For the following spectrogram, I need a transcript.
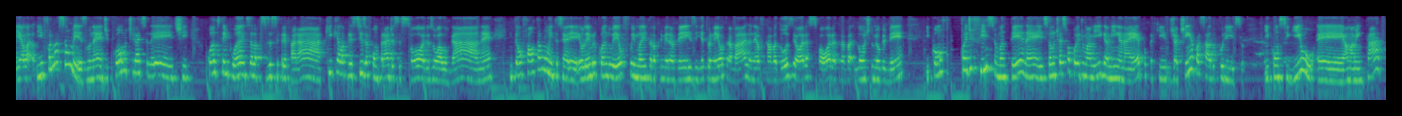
e ela informação mesmo, né, de como tirar esse leite, quanto tempo antes ela precisa se preparar, o que, que ela precisa comprar de acessórios ou alugar, né? Então falta muito. Assim, eu lembro quando eu fui mãe pela primeira vez e retornei ao trabalho, né? Eu ficava 12 horas fora, longe do meu bebê, e como foi difícil manter, né? E se eu não tivesse o apoio de uma amiga minha na época, que já tinha passado por isso, e conseguiu é, amamentar,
